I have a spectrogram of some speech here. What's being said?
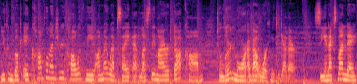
you can book a complimentary call with me on my website at lesliemyrick.com to learn more about working together. See you next Monday.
